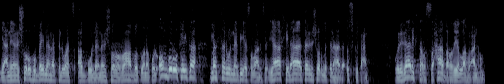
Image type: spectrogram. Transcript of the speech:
يعني ننشره بيننا في الواتساب ولا ننشر الرابط ونقول انظروا كيف مثلوا النبي صلى الله عليه وسلم. يا أخي لا تنشر مثل هذا اسكت عنه. ولذلك ترى الصحابة رضي الله عنهم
